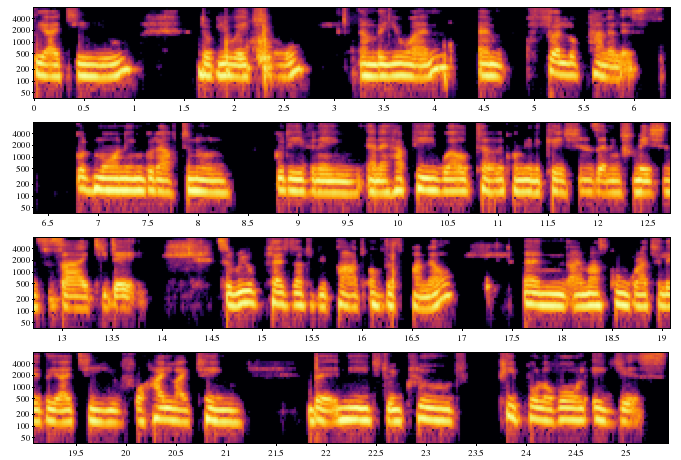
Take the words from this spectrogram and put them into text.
the ITU. WHO and the UN and fellow panelists. Good morning, good afternoon, good evening, and a happy World Telecommunications and Information Society Day. It's a real pleasure to be part of this panel. And I must congratulate the ITU for highlighting the need to include people of all ages,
